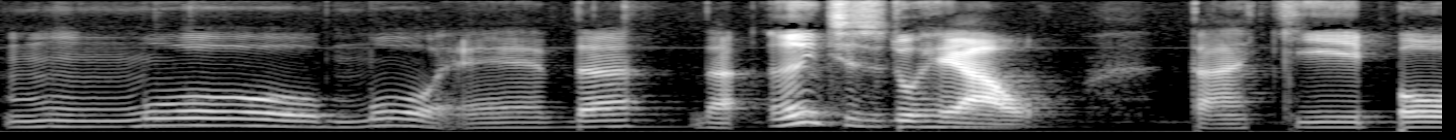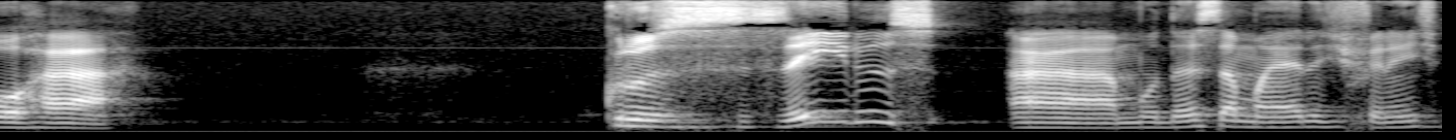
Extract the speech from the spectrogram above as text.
mo moeda da antes do real. Tá aqui, porra. Cruzeiros, a mudança da moeda é diferente.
